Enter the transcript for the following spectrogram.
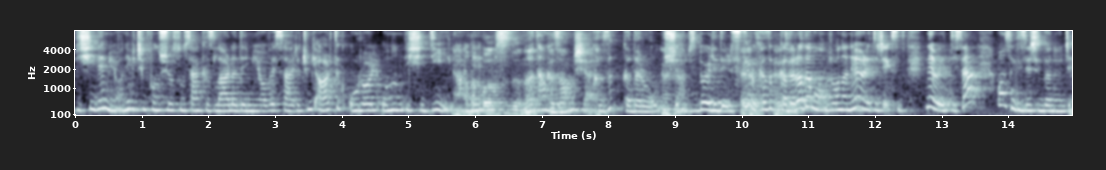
bir şey demiyor. Ne biçim konuşuyorsun sen kızlarla demiyor vesaire. Çünkü artık o rol onun işi değil. Yani yani adam bağımsızlığını adam kazanmış yani. Kazık kadar olmuş yani. Biz böyle deriz değil evet, mi? Kazık evet, kadar evet. adam olmuş. Ona ne öğreteceksiniz? Ne öğrettiysen 18 yaşından önce.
